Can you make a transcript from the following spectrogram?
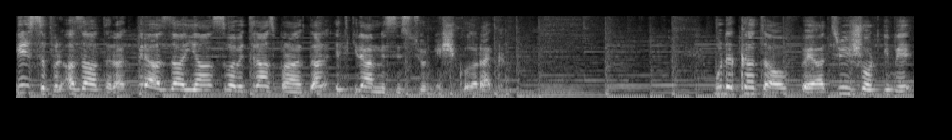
1-0 azaltarak biraz daha yansıma ve transparanlıklar etkilenmesini istiyorum eşik olarak. Burada cut off veya tree short gibi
